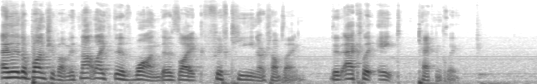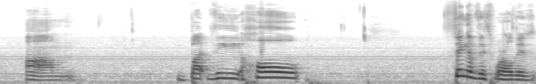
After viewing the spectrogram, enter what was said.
and there's a bunch of them. It's not like there's one. There's like 15 or something. There's actually 8 technically. Um but the whole thing of this world is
